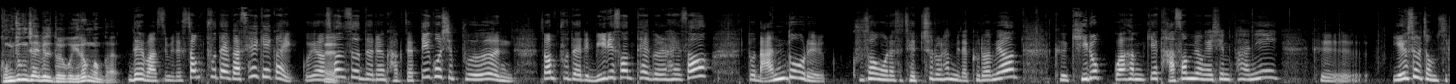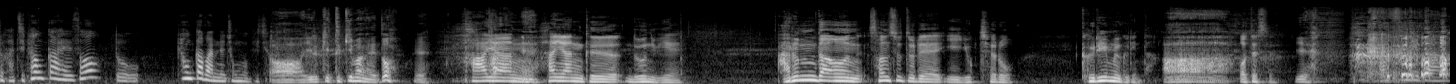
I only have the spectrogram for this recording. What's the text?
공중제비를 돌고 이런 건가요? 네, 맞습니다. 점프대가 세개가 있고요. 네. 선수들은 각자 뛰고 싶은 점프대를 미리 선택을 해서 또 난도를 구성을 해서 제출을 합니다. 그러면 그 기록과 함께 다섯 명의 심판이 그 예술 점수를 같이 평가해서 또 평가받는 종목이죠. 아, 이렇게 듣기만 해도 예. 하얀 네. 하얀 그 눈 위에 아름다운 선수들의 이 육체로 그림을 그린다. 아, 어땠어요? 예. 맞습니다.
